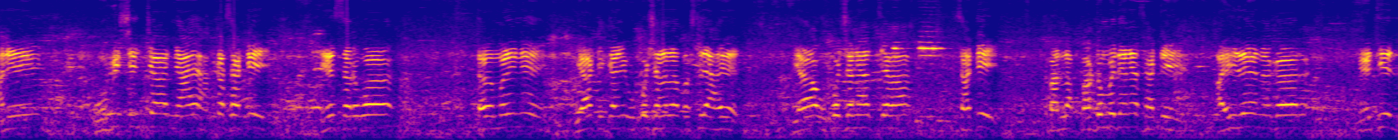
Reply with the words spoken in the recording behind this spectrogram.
आणि ओबीसींच्या न्याय हक्कासाठी हे सर्व तळमळीने या ठिकाणी उपोषणाला बसले आहेत. या उपोषणाच्या साठी त्यांना पाठिंबा देण्यासाठी अहिल्यानगर येथील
